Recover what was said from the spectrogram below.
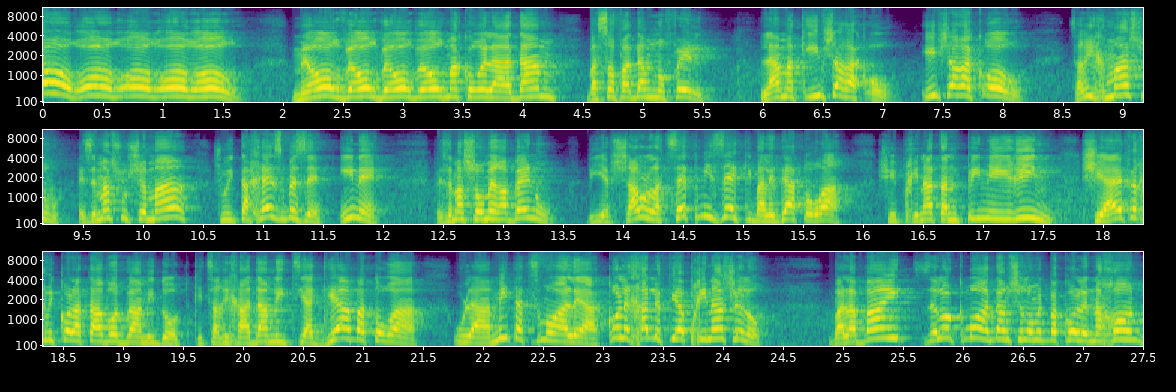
אור, אור, אור, אור, אור. מאור ואור ואור ואור, מה קורה לאדם? בסוף אדם נופל. למה? כי אי אפשר רק אור. אי אפשר רק אור. צריך משהו, איזה משהו שמה? שהוא יתאחז בזה. הנה, וזה מה שאומר רבנו. ואי אפשר לו לצאת מזה כי על ידי התורה, שהיא בחינת אנפין נהירין, שהיא ההפך מכל התאוות והמידות. כי צריך האדם להתייגע בתורה ולהעמיד עצמו עליה, כל אחד לפי הבחינה שלו. בעל הבית זה לא כמו אדם שלומד בכולל, נכון?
